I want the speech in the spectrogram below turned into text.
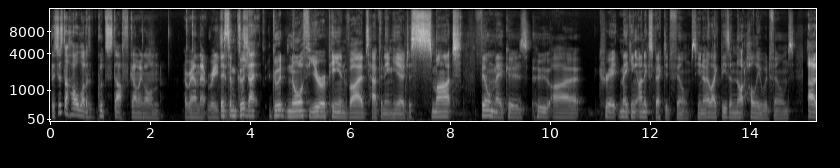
there's just a whole lot of good stuff going on around that region. there's some good shame- good north european vibes happening here just smart filmmakers who are create making unexpected films you know like these are not hollywood films Uh,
